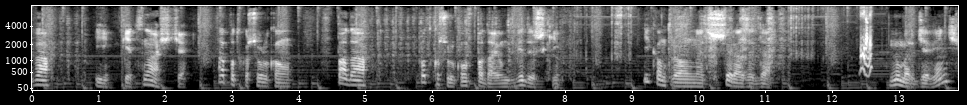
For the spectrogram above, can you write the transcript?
trzydzieści dwa i piętnaście, a pod koszulką wpada, pod koszulką wpadają dwie dyszki. I kontrolne 3 razy D. Numer 9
